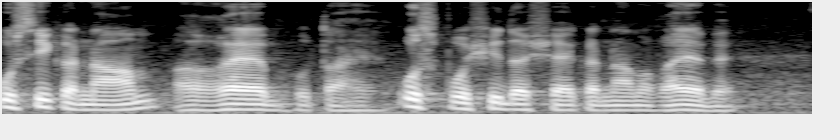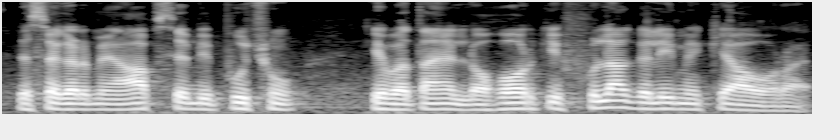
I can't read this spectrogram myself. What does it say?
उसी का नाम गैब होता है। उस पोशीदा शय का नाम गैब है। जैसे अगर मैं आपसे भी पूछूँ कि बताएँ, लाहौर की फ़ुला गली में क्या हो रहा है?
